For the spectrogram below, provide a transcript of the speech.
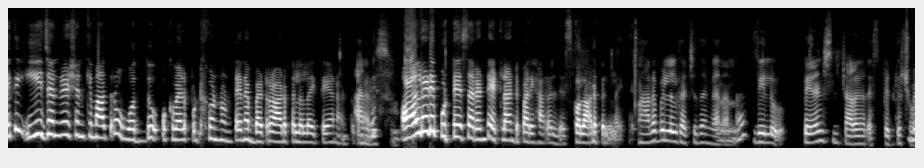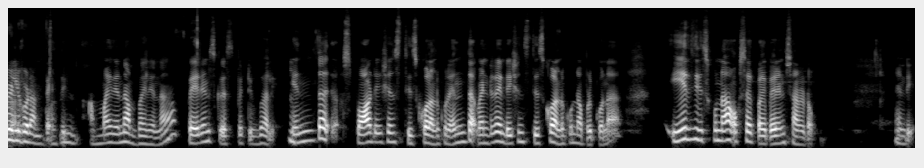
అయితే ఈ జనరేషన్కి మాత్రం వద్దు ఒకవేళ పుట్టకుండా ఉంటేనే బెటర్ ఆడపిల్లలు అయితే అని అంటున్నారు. ఆల్రెడీ పుట్టేశారంటే ఎట్లాంటి పరిహారాలు చేసుకోవాలి ఆడపిల్లలు అయితే ఆడపిల్లలు ఖచ్చితంగానన్నా వీళ్ళు పేరెంట్స్ని చాలా రెస్పెక్ట్గా వీళ్ళు చూడాలి కూడా అంతే. అమ్మాయిలైనా అబ్బాయిలైనా పేరెంట్స్కి రెస్పెక్ట్ ఇవ్వాలి. ఎంత స్పాట్ డెసిషన్స్ తీసుకోవాలనుకున్నా ఎంత వెంటనే డెసిషన్స్ తీసుకోవాలనుకున్నప్పుడు కూడా ఏది తీసుకున్నా ఒకసారి పేరెంట్స్ అడగడం. అండి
